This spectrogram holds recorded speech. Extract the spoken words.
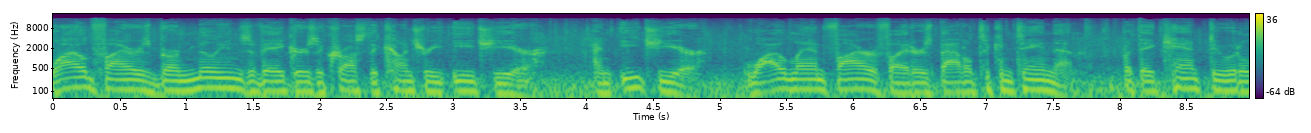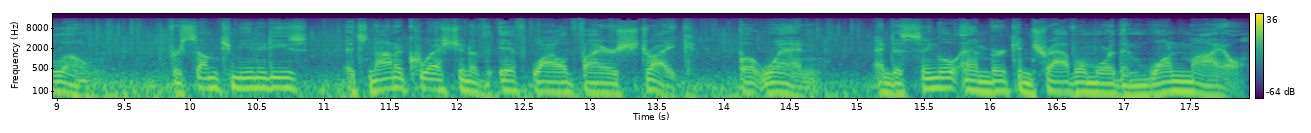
Wildfires burn millions of acres across the country each year. And each year, wildland firefighters battle to contain them, but they can't do it alone. For some communities, it's not a question of if wildfires strike, but when. And a single ember can travel more than one mile.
